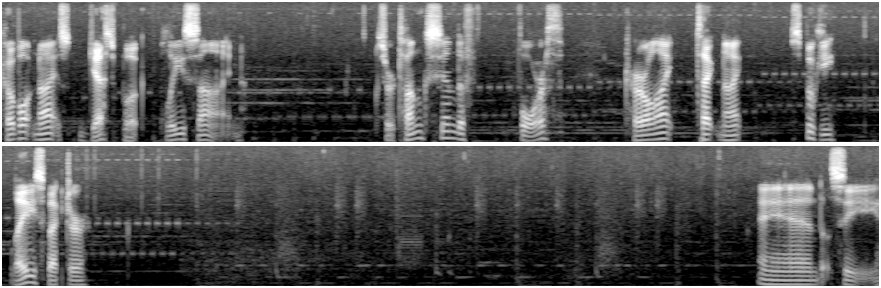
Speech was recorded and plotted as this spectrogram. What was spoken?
Cobalt Knight's guest book, please sign. Sir Tungsten the Fourth, Knight, Tech Knight, Spooky, Lady Spectre, and let's see,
